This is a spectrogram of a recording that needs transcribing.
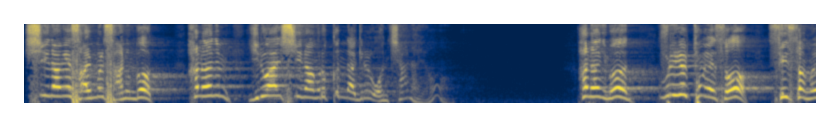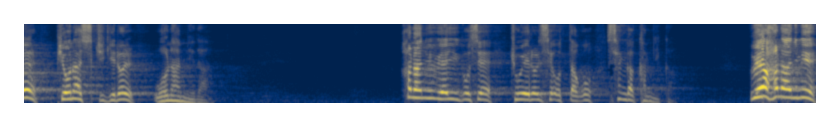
신앙의 삶을 사는 것, 하나님 이러한 신앙으로 끝나기를 원치 않아요. 하나님은 우리를 통해서 세상을 변화시키기를 원합니다. 하나님이 왜 이곳에 교회를 세웠다고 생각합니까? 왜 하나님이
